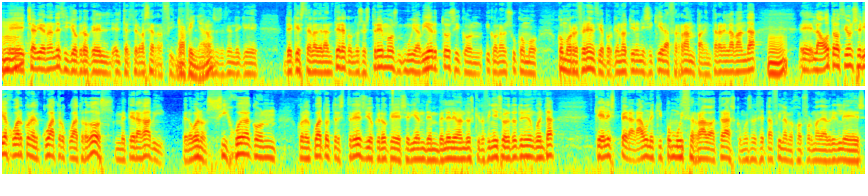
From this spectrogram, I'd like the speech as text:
eh, Xavi Hernández y yo creo que el, el tercero va a ser Rafinha. Rafinha, ¿no? La sensación de que, de que está en la delantera con dos extremos muy abiertos y con, y con Ansu como, como referencia, porque no tiene ni siquiera Ferran para entrar en la banda. Eh, la otra opción sería jugar con el 4-4-2, meter a Gaby. Pero bueno, si juega con, con el 4-3-3, yo creo que serían Dembélé, Lewandowski Rafinha, y sobre todo teniendo en cuenta que él esperará un equipo muy cerrado atrás, como es el Getafe, y la mejor forma de abrirle es,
